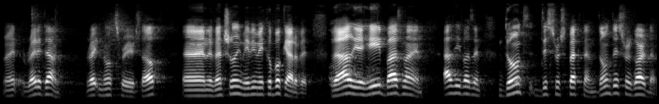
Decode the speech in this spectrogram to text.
Right, write it down. Write notes for yourself, and eventually maybe make a book out of it. V'al yehi bazlain. Al yehi. Don't disrespect them. Don't disregard them.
